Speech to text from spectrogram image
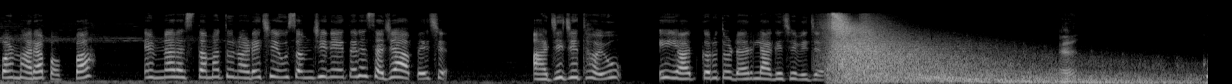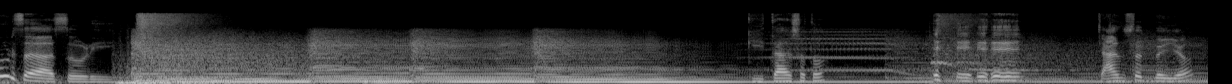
પણ મારા પપ્પા એમના રસ્તામાં તું નડે છે એવું સમજીને એ તને સજા આપે છે. આજે જે થયું, એ યાદ કરું તો ડર લાગે છે, વિજય. હે? કોણ છે સોડી ગીતા હશો તો? ચાન્સ જ નહીં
